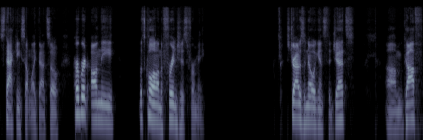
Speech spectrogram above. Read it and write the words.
stacking something like that. So Herbert on the let's call it on the fringes for me. Stroud is a no against the Jets. Um, Goff,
